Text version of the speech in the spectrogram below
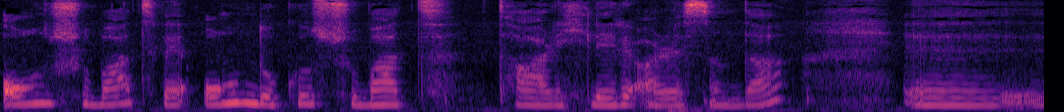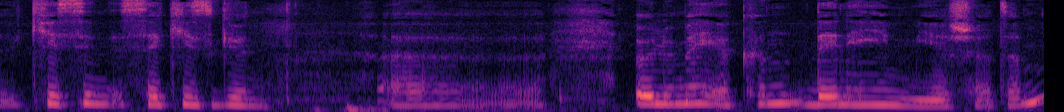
10 Şubat ve 19 Şubat tarihleri arasında e, kesin 8 gün e, ölüme yakın deneyim yaşadım.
